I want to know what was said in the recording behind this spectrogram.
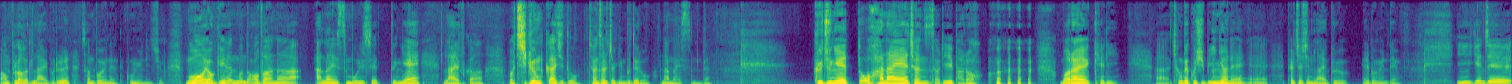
unplugged 라이브를 선보이는 공연이죠. 뭐 여기는 뭐 너바나 알라니스 모리셋 등의 라이브가 뭐 지금까지도 전설적인 무대로 남아 있습니다. 그 중에 또 하나의 전설이 바로 머라이어 캐리 1992년에 아, 펼쳐진 라이브 앨범인데요. 이게 이제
